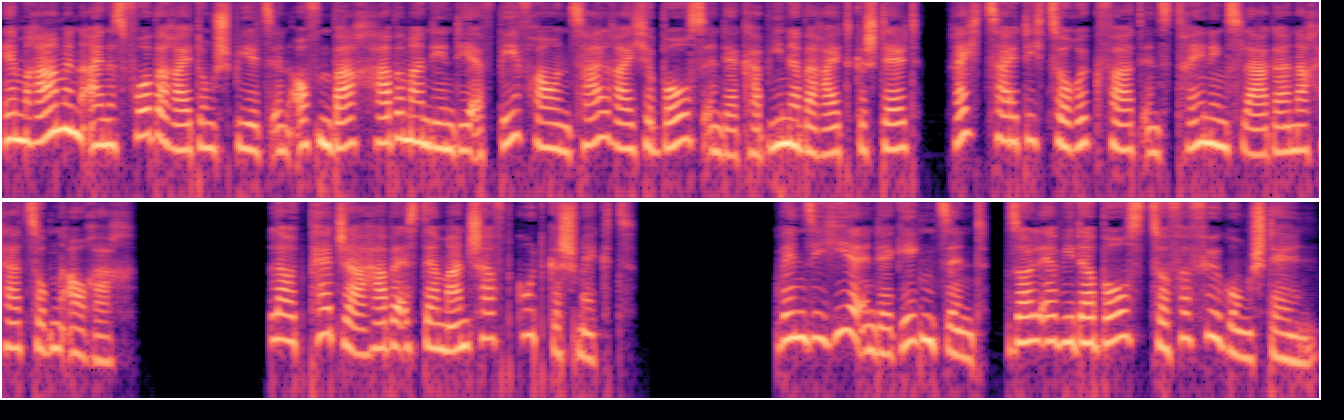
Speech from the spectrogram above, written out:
Im Rahmen eines Vorbereitungsspiels in Offenbach habe man den DFB-Frauen zahlreiche Bowls in der Kabine bereitgestellt, rechtzeitig zur Rückfahrt ins Trainingslager nach Herzogenaurach. Laut Pedger habe es der Mannschaft gut geschmeckt. Wenn sie hier in der Gegend sind, soll er wieder Bowls zur Verfügung stellen.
